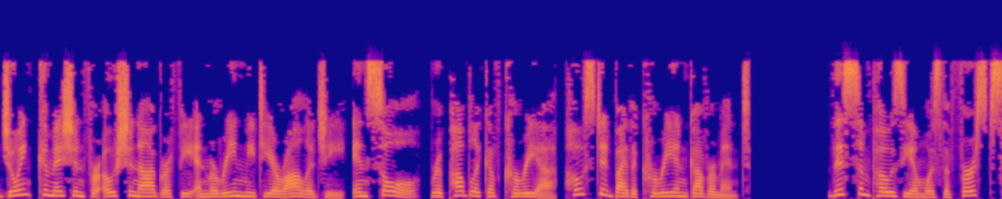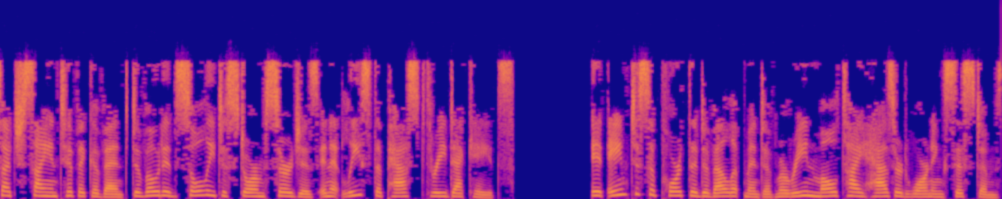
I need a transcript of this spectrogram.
Joint Commission for Oceanography and Marine Meteorology in Seoul, Republic of Korea, hosted by the Korean government. This symposium was the first such scientific event devoted solely to storm surges in at least the past three decades. It aimed to support the development of marine multi-hazard warning systems,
